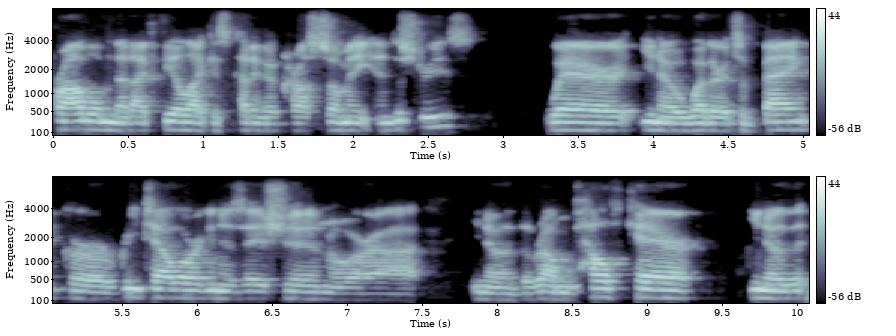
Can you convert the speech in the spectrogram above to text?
problem that I feel like is cutting across so many industries where you know whether it's a bank or a retail organization or uh, you know the realm of healthcare you know the,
